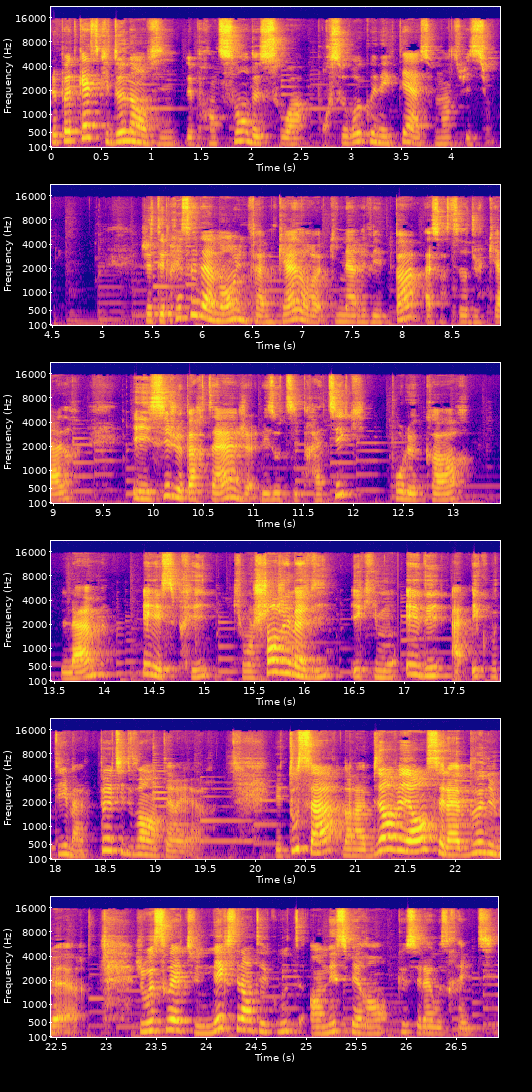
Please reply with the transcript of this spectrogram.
le podcast qui donne envie de prendre soin de soi pour se reconnecter à son intuition. J'étais précédemment une femme cadre qui n'arrivait pas à sortir du cadre et ici je partage les outils pratiques pour le corps, l'âme et l'esprit qui ont changé ma vie et qui m'ont aidé à écouter ma petite voix intérieure. Et tout ça dans la bienveillance et la bonne humeur. Je vous souhaite une excellente écoute en espérant que cela vous sera utile.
